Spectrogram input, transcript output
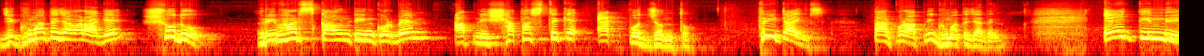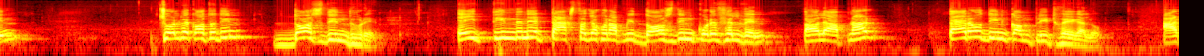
যে ঘুমাতে যাওয়ার আগে শুধু রিভার্স কাউন্টিং করবেন আপনি সাতাশ থেকে এক পর্যন্ত থ্রি টাইমস তারপর আপনি ঘুমাতে যাবেন। এই তিন দিন চলবে কতদিন? দশ দিন ধরে। এই তিন দিনের টাস্কটা যখন আপনি দশ দিন করে ফেলবেন, তাহলে আপনার তেরো দিন কমপ্লিট হয়ে গেল। আর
